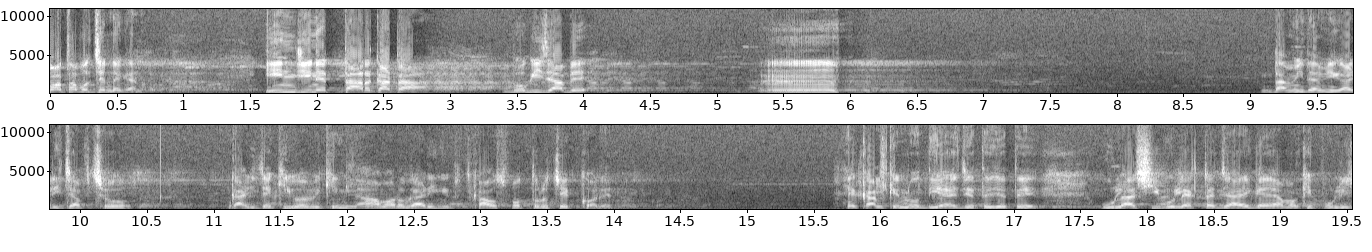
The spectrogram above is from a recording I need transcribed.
কথা বলছেন না কেন? ইঞ্জিনের তার কাটা, বগি যাবে? দামি দামি গাড়ি চাপছো। গাড়িটা কীভাবে কিনলে? আমারও গাড়ি কাগজপত্র চেক করেন। কালকে নদিয়ায় যেতে যেতে উলাসি বলে একটা জায়গায় আমাকে পুলিশ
